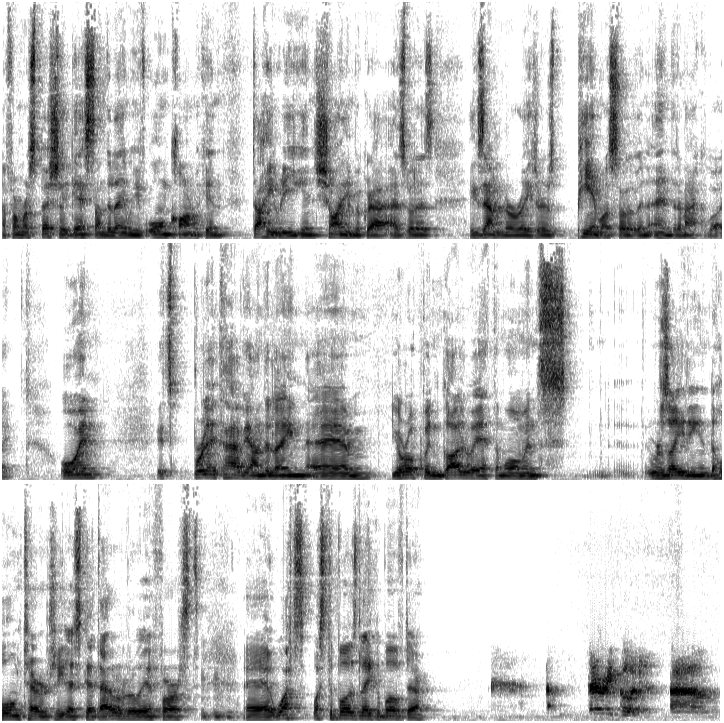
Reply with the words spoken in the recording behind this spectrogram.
and from our special guests on the line we have Owen Cormican, Daithí Regan, Seánie McGrath as well as Examiner writers PM O'Sullivan and Enda McEvoy. Owen, it's brilliant to have you on the line. Um, you're up in Galway at the moment residing in the home territory. Let's get that out of the way first. uh, what's what's the buzz like above there? Very good, um,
